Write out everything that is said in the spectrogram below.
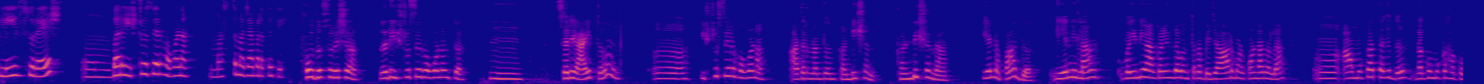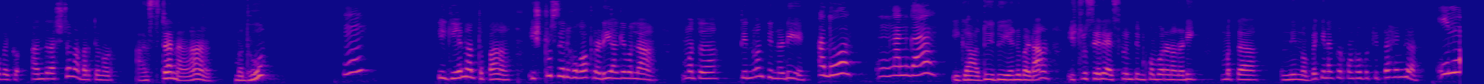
ಪ್ಲೀಸ್ ಸುರೇಶ್ ಹ್ಮ್, ಬರ್ರಿ ಇಷ್ಟು ಸೇರಿ ಹೋಗೋಣ. ಮಸ್ತ್ ಮಜಾ ಬರ್ತೈತಿ. ಹೌದು ಸುರೇಶ ನಡಿ ಇಷ್ಟು ಸೇರಿ ಹೋಗೋಣ ಅಂತ ಹ್ಮ್ ಸರಿ ಆಯ್ತು. ಇಷ್ಟು ಸೇರಿ ಹೋಗೋಣ. ಆದ್ರೆ ನಂದೊಂದು ಕಂಡೀಷನ್ ಕಂಡೀಷನಾ ಏನಪ್ಪ ಅದು? ಏನಿಲ್ಲ. ವೈನಿ ಆಗಳಿಂದ ಒಂಥರ ಬೇಜಾರು ಮಾಡ್ಕೊಂಡಾರಲ್ಲ. ಆ, ಮುಖ ತೆಗೆದು ನಗು ಮುಖ ಹಾಕೋಬೇಕು ಅಂದ್ರೆ ಅಷ್ಟೇ ನಾ ಬರ್ತೀವಿ ನೋಡು. ಅಷ್ಟನಾ? ಮಧು? ಈಗ ಏನಾತಪ್ಪ? ಇಷ್ಟು ಸೇರಿ ಹೋಗಕ್ ರೆಡಿ ಆಗಿವಲ್ಲ. ಮತ್ತ ತಿನ್ವಂತಿ ನಡಿ. ಅದು ನನ್ಗ? ಈಗ ಅದು ಇದು ಏನು ಬೇಡ. ಇಷ್ಟು ಸೇರಿ ಐಸ್ ಕ್ರೀಮ್ ತಿನ್ಕೊಂಬರೋಣ ನಡಿ. ಮತ್ತ ನಿನ್ನ ಒಬ್ಬಕಿನ ಕರ್ಕೊಂಡು ಹೋಗ್ಬೇಕಿತ್ತ ಹೆಂಗ? ಇಲ್ಲ.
